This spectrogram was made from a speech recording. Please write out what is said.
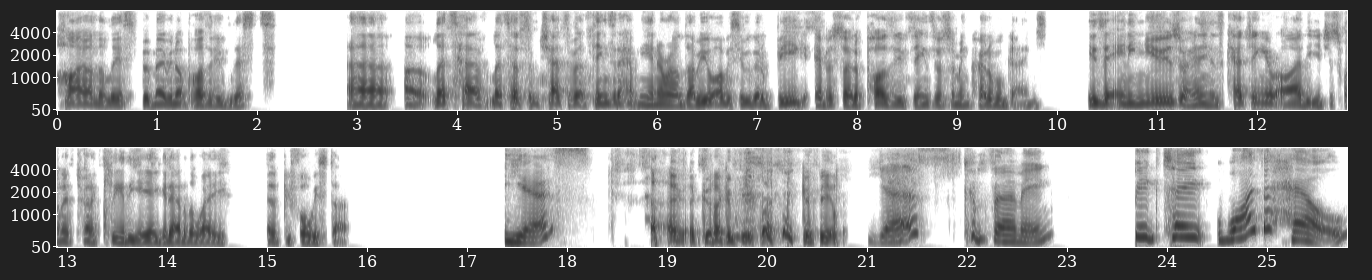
high on the list, but maybe not positive lists, uh, uh, let's have let's have some chats about things that happen in the NRLW. Obviously, we've got a big episode of positive things. There some incredible games is there any news or anything that's catching your eye that you just want to try to clear the air, get out of the way uh, before we start? Yes. Good, I can feel it. Good feel it. Yes, confirming. Big T, why the hell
